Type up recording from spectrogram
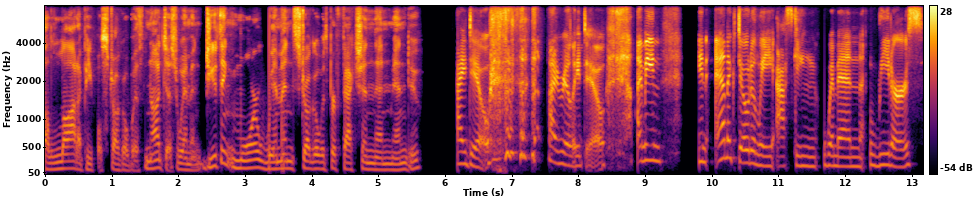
a lot of people struggle with, not just women. Do you think more women struggle with perfection than men do? I do. I really do. I mean, in anecdotally asking women leaders,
